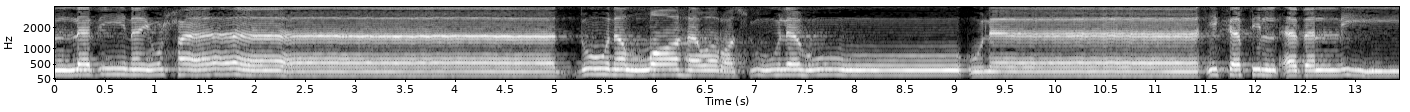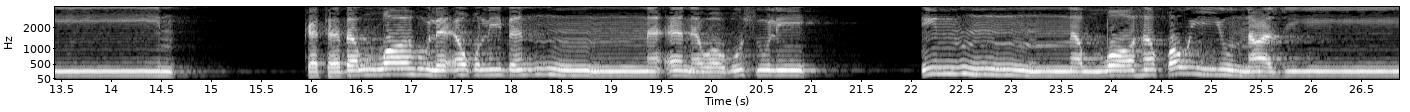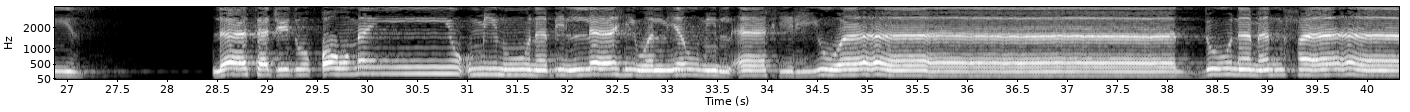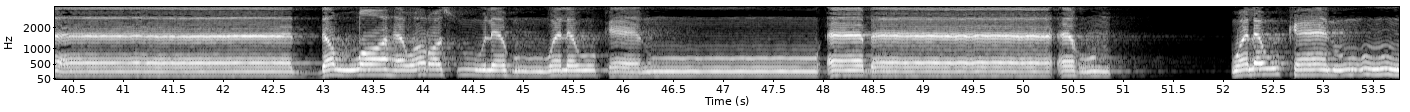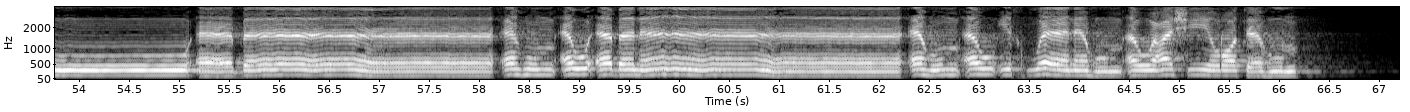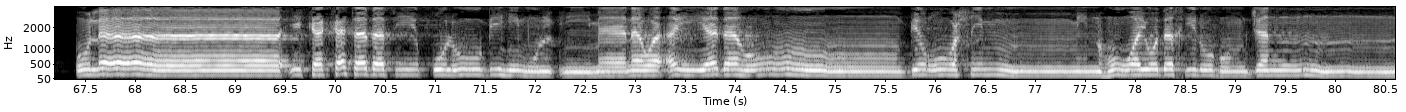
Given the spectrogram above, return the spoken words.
الَّذِينَ يُحَادُّونَ اللَّهَ وَرَسُولَهُ أُولَٰئِكَ فِي الْأَذَلِّينَ. كَتَبَ اللَّهُ لَأَغْلِبَنَّ أَنَا وَرُسُلِي ۚ. إِنَّ اللَّهَ قَوِيٌّ عَزِيزٌ. لَّا تَجِدُ قَوْمًا يُؤْمِنُونَ بِاللَّهِ وَالْيَوْمِ الْآخِرِ يُوَادُّونَ مَنْ حَادَّ اللَّهَ وَرَسُولَهُ وَلَوْ كَانُوا آبَاءَهُمْ وَلَوْ كَانُوا آبَاءَهُمْ أَوْ أَبْنَاءَهُمْ أَوْ إِخْوَانَهُمْ أَوْ عَشِيرَتَهُمْ ۚ أُولَٰئِكَ كَتَبَ فِي قُلُوبِهِمُ الْإِيمَانَ وَأَيَّدَهُم بِرُوحٍ مِّنْهُ وَيُدْخِلُهُمْ جَنَّاتٍ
